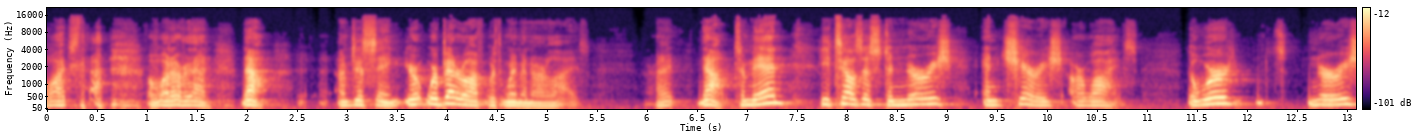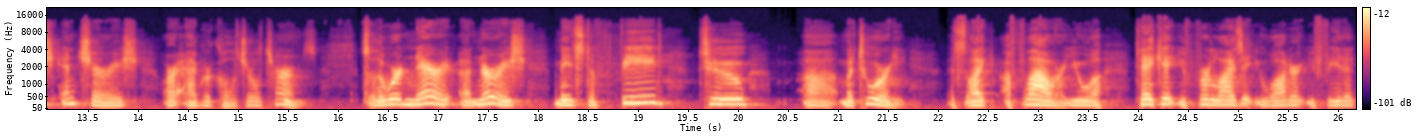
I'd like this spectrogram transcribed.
watch that, or whatever that. Now, I'm just saying, we're better off with women in our lives. Right? Now, to men, he tells us to nourish and cherish our wives. The words nourish and cherish are agricultural terms. So the word uh, nourish means to feed to uh, maturity. It's like a flower. You uh, take it, you fertilize it, you water it, you feed it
